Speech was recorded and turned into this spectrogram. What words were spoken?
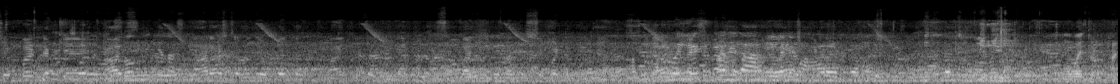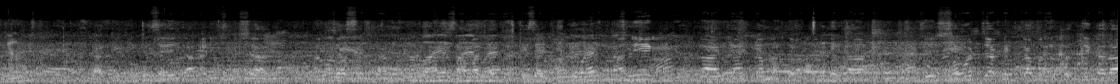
शंभर टक्के आज महाराष्ट्रामध्ये उपलब्ध माहिती संभाजी शंभर टक्के. मोबाईल थोडं मागे ना. अनेक शेवटच्या घटकामध्ये प्रत्येकाला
